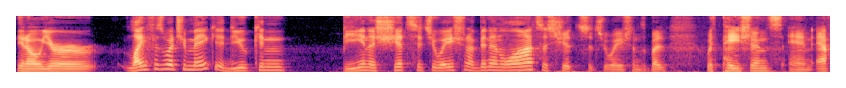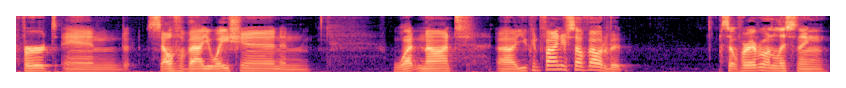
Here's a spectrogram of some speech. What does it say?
you know, your life is what you make it. You can be in a shit situation. I've been in lots of shit situations, but with patience and effort and self evaluation and whatnot, uh, you can find yourself out of it. So, for everyone listening,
